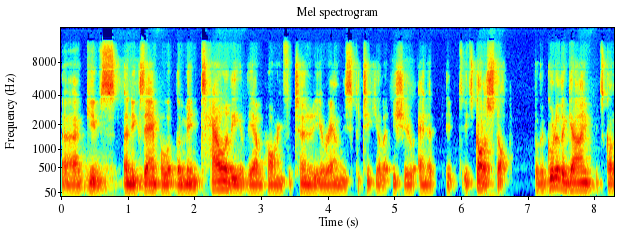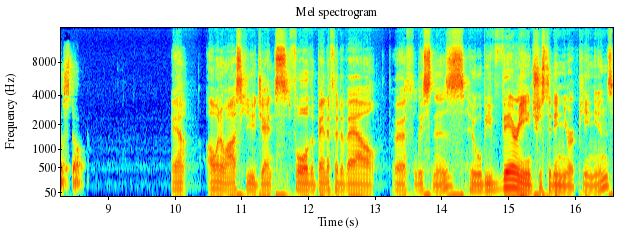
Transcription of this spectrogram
uh, gives an example of the mentality of the umpiring fraternity around this particular issue, and it, it, it's got to stop. For the good of the game, it's got to stop. Now, I want to ask you, gents, for the benefit of our Perth listeners who will be very interested in your opinions,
